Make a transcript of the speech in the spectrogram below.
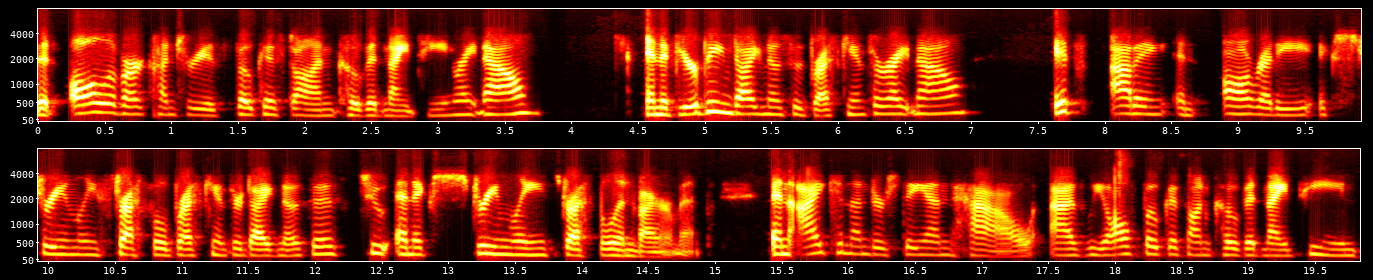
that all of our country is focused on COVID 19 right now. And if you're being diagnosed with breast cancer right now, it's adding an already extremely stressful breast cancer diagnosis to an extremely stressful environment. And I can understand how, as we all focus on COVID 19,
